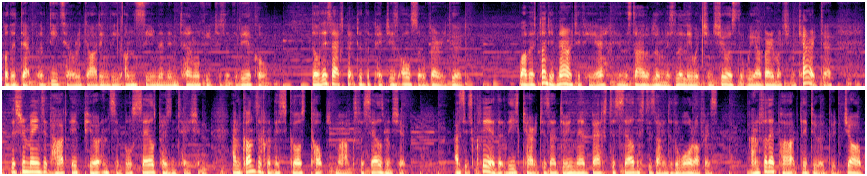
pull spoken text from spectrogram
for the depth of detail regarding the unseen and internal features of the vehicle, though this aspect of the pitch is also very good. While there's plenty of narrative here, in the style of Luminous Lily, which ensures that we are very much in character, this remains at heart a pure and simple sales presentation, and consequently scores top marks for salesmanship, as it's clear that these characters are doing their best to sell this design to the War Office, and for their part, they do a good job.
